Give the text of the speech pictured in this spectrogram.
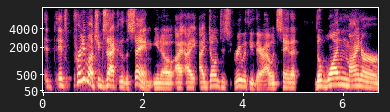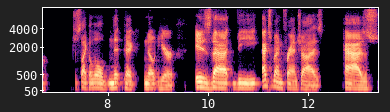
it, it's pretty much exactly the same. You know, I, I I don't disagree with you there. I would say that the one minor, just like a little nitpick note here, is that the X Men franchise has,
